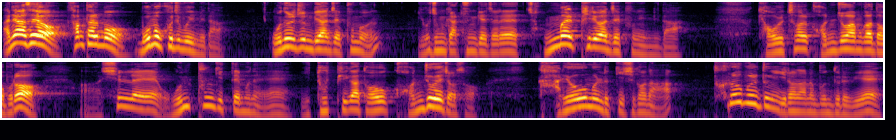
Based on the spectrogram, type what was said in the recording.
안녕하세요. 삼탈모 모모코즈부입니다. 오늘 준비한 제품은 요즘 같은 계절에 정말 필요한 제품입니다. 겨울철 건조함과 더불어 어, 실내의 온풍기 때문에 이 두피가 더욱 건조해져서 가려움을 느끼시거나 트러블 등이 일어나는 분들을 위해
